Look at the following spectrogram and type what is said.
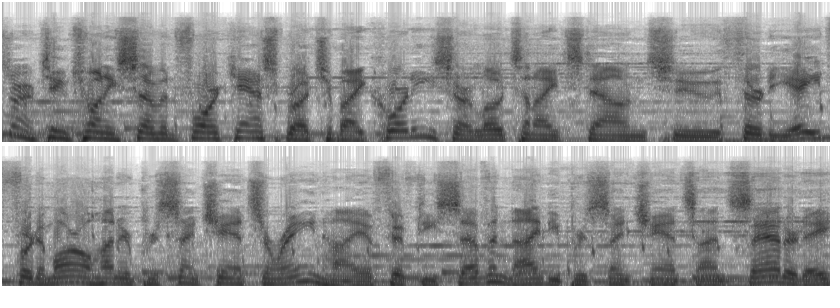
Storm Team 27 forecast brought to you by Cordy's. Our low tonight's down to 38. For tomorrow, 100% chance of rain, high of 57. 90% chance on Saturday,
